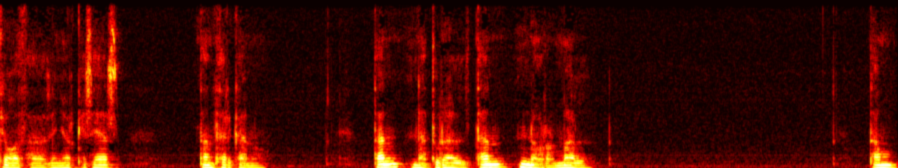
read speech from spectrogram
Qué gozada, Señor, que seas tan cercano, tan natural, tan normal tan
